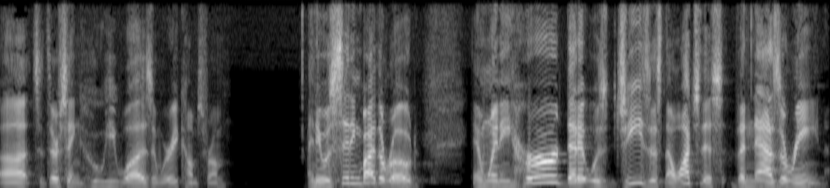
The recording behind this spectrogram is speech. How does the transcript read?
Uh, since they're saying who he was and where he comes from. And he was sitting by the road, and when he heard that it was Jesus, now watch this, the Nazarene,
